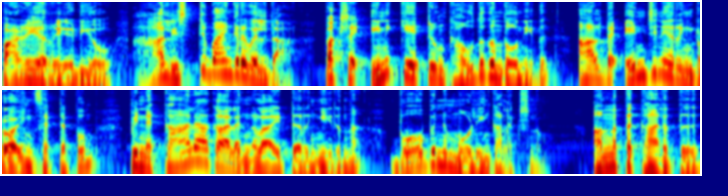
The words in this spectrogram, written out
പഴയ റേഡിയോ ആ ലിസ്റ്റ് ഭയങ്കര വലുതാ. പക്ഷെ എനിക്ക് ഏറ്റവും കൗതുകം തോന്നിയത് ആളുടെ എഞ്ചിനീയറിംഗ് ഡ്രോയിങ് സെറ്റപ്പും പിന്നെ കാലാകാലങ്ങളായിട്ട് ഇറങ്ങിയിരുന്ന ബോബനും മോളിയും കളക്ഷനും. അന്നത്തെ കാലത്ത്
